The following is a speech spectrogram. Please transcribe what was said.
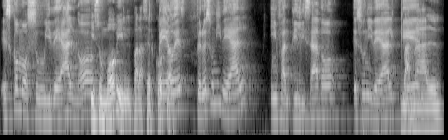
es como su ideal, ¿no? Y su móvil para hacer cosas. Pero es, pero es un ideal infantilizado, es un ideal que... Banal.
